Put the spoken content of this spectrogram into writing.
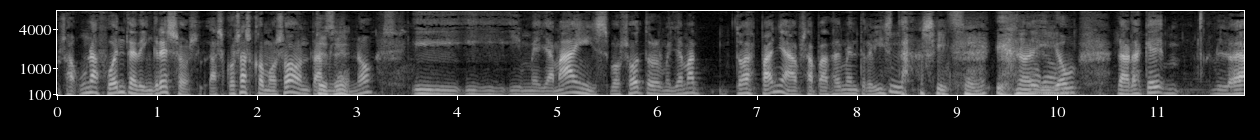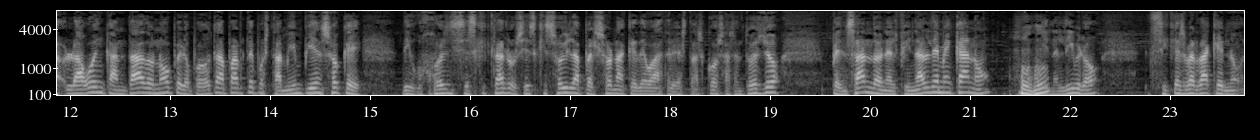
o sea, una fuente de ingresos, las cosas como son también, sí. ¿no? Y, y- y me llamáis vosotros, me llama toda España, o sea, para hacerme entrevistas. Y, Sí. y- y yo, la verdad que lo, lo hago encantado, ¿no? Pero por otra parte, pues también pienso que, digo, joder, si es que claro, si es que soy la persona que debo hacer estas cosas. Entonces yo, pensando en el final de Mecano, Ujú. en el libro, sí que es verdad que no,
